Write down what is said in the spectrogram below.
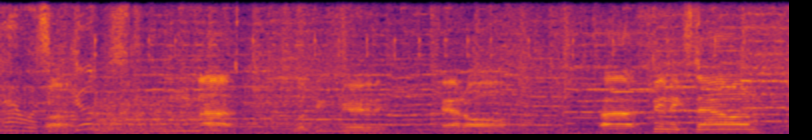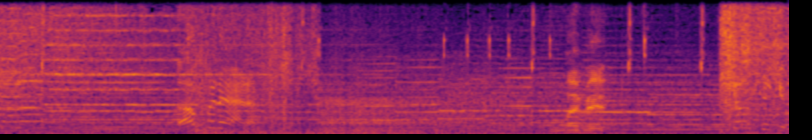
That was a good one. Not looking good at all. Uh, Phoenix down. Limit. Don't take it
